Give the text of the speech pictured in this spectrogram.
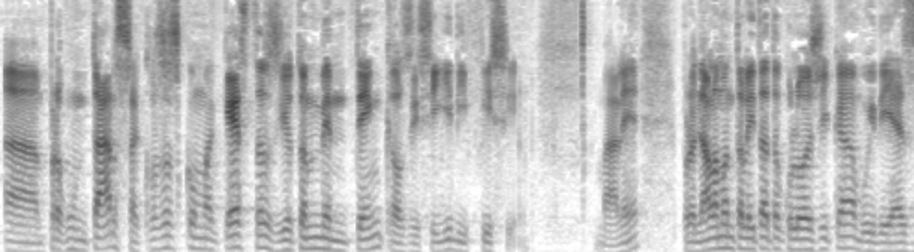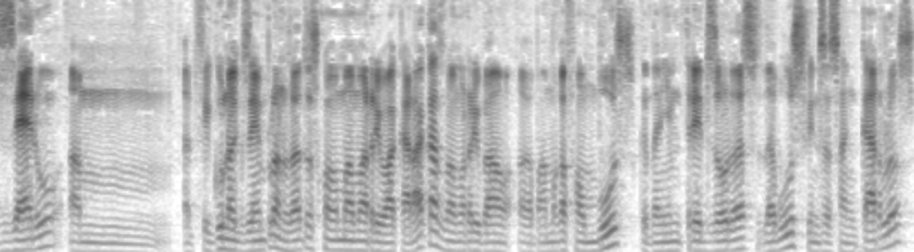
a preguntar-se coses com aquestes, jo també entenc que els hi sigui difícil. Vale? Però allà la mentalitat ecològica, vull dir, és zero. Amb... Et fico un exemple. Nosaltres, quan vam arribar a Caracas, vam, arribar, vam agafar un bus, que teníem 13 hores de bus fins a Sant Carlos,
